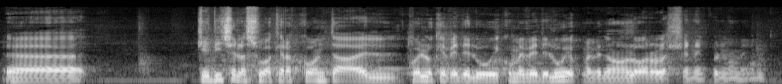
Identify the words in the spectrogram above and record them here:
Uh, che dice la sua, che racconta il, quello che vede lui, come vede lui e come vedono loro la scena in quel momento.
